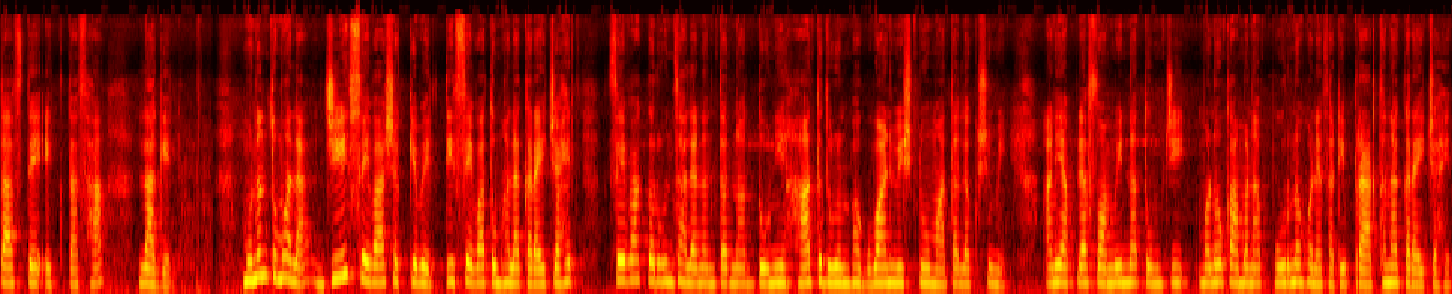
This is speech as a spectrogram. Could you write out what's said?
तास ते एक तास हा लागेल. म्हणून तुम्हाला जी सेवा शक्य होईल ती सेवा तुम्हाला करायची आहेत सेवा करून झाल्यानंतर ना दोन्ही हात धुवून भगवान विष्णू माता लक्ष्मी आणि आपल्या स्वामींना तुमची मनोकामना पूर्ण होण्यासाठी प्रार्थना करायची आहेत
